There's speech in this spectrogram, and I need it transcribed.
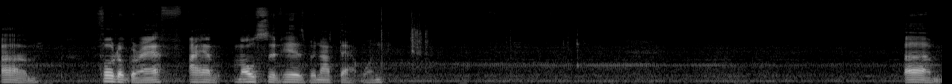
Um, photograph. I have most of his, but not that one. Um,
